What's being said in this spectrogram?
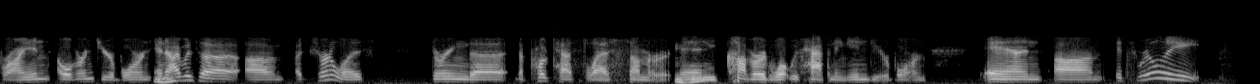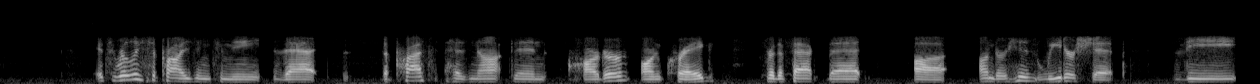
Brian over in Dearborn, mm-hmm. and I was a um, a journalist during the the protests last summer mm-hmm. and covered what was happening in Dearborn, and um, it's really it's really surprising to me that the press has not been harder on Craig for the fact that uh, under his leadership, the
